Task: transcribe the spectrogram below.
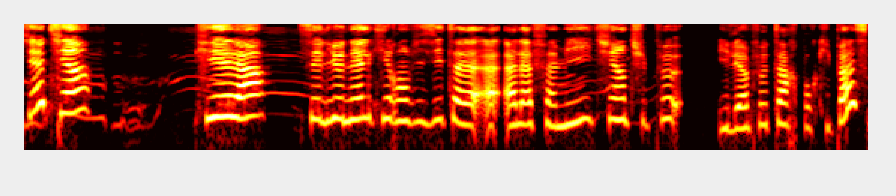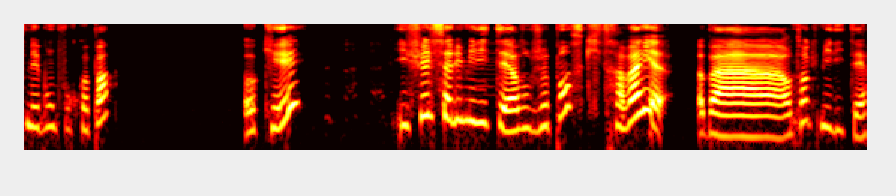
Tiens, tiens Qui est là? C'est Lionel qui rend visite à, la famille. Tiens, tu peux... Il est un peu tard pour qu'il passe, mais bon, pourquoi pas. Ok. Il fait le salut militaire, donc je pense qu'il travaille euh, bah, en tant que militaire.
